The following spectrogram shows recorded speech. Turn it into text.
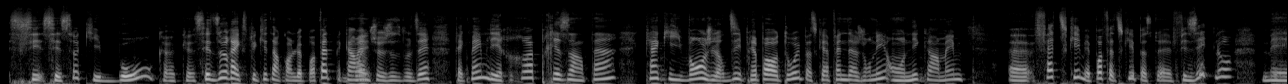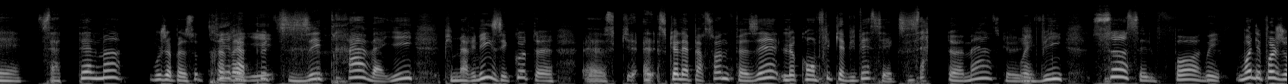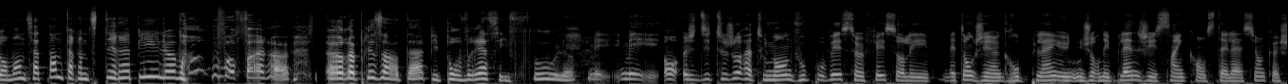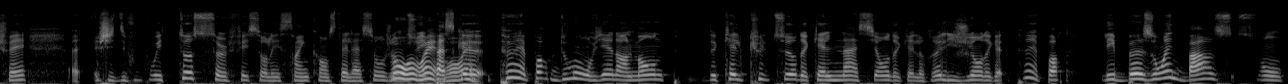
C'est c'est ça qui est beau, que, que c'est dur à expliquer tant qu'on ne l'a pas fait, mais quand même, je veux juste vous le dire. Fait que même les représentants, quand ils vont, je leur dis, prépare-toi, parce qu'à la fin de la journée, on est quand même euh, fatigué, mais pas fatigué parce que physique, là, mais ça a tellement. Moi, j'appelle ça thérapeutiser, travailler. Puis Marie-Lise, écoute, euh, euh, ce, que, euh, ce que la personne faisait, le conflit qu'elle vivait, c'est exactement ce que Oui. je vis. Ça, c'est le fun. Oui. Moi, des fois, je dis au monde, ça te tente de faire une petite thérapie, là, on va faire un, un représentant. Puis pour vrai, c'est fou, là. Mais, mais on- je dis toujours à tout le monde, vous pouvez surfer sur les... Mettons que j'ai un groupe plein, une journée pleine, j'ai cinq constellations que je fais. Euh, j'ai dit, vous pouvez tous surfer sur les cinq constellations aujourd'hui. ouais, parce ouais. que peu importe d'où on vient dans le monde, de quelle culture, de quelle nation, de quelle religion, de quelle- peu importe, les besoins de base sont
